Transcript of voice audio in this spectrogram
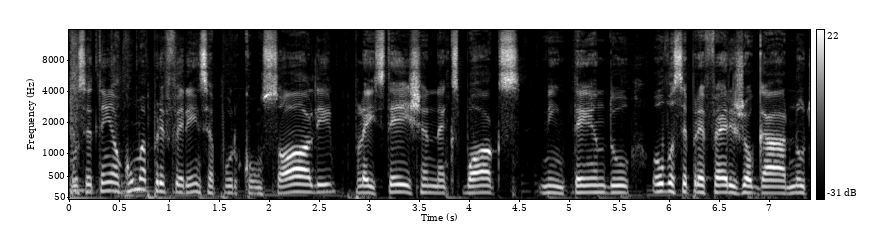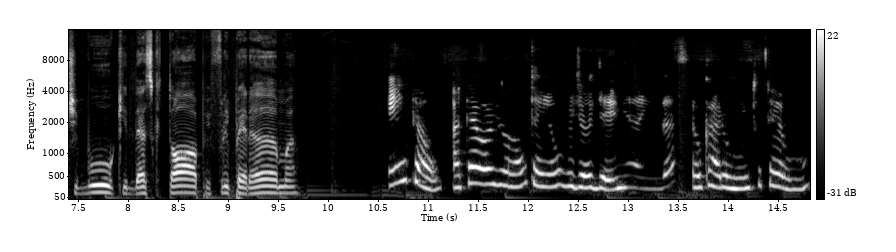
Você tem alguma preferência por console, PlayStation, Xbox, Nintendo, ou você prefere jogar notebook, desktop, fliperama? Então, até hoje eu não tenho um videogame ainda. Eu quero muito ter um.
